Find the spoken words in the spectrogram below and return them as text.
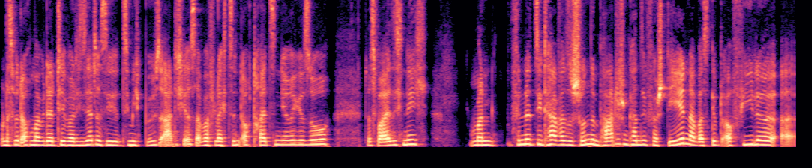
Und es wird auch immer wieder thematisiert, dass sie ziemlich bösartig ist, aber vielleicht sind auch 13-Jährige so. Das weiß ich nicht. Man findet sie teilweise schon sympathisch und kann sie verstehen, aber es gibt auch viele äh,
